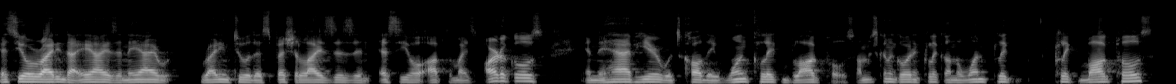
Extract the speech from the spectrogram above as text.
SEOwriting.ai is an AI writing tool that specializes in SEO optimized articles. And they have here what's called a one click blog post. I'm just going to go ahead and click on the one click click blog post.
